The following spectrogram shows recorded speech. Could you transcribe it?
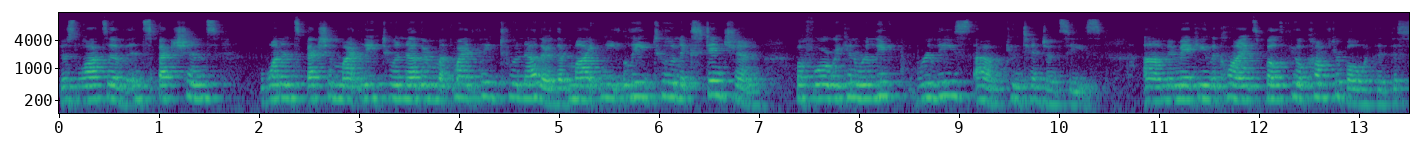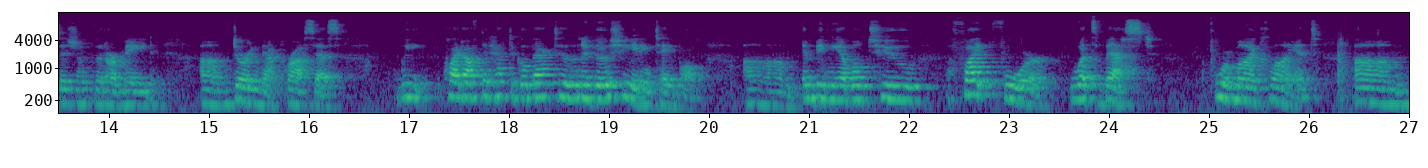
there's lots of inspections. One inspection might lead to another, might lead to another, that might need, lead to an extension before we can relieve, release um, contingencies. Um, and making the clients both feel comfortable with the decisions that are made um, during that process. We quite often have to go back to the negotiating table um, and being able to fight for what's best for my client. Um,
